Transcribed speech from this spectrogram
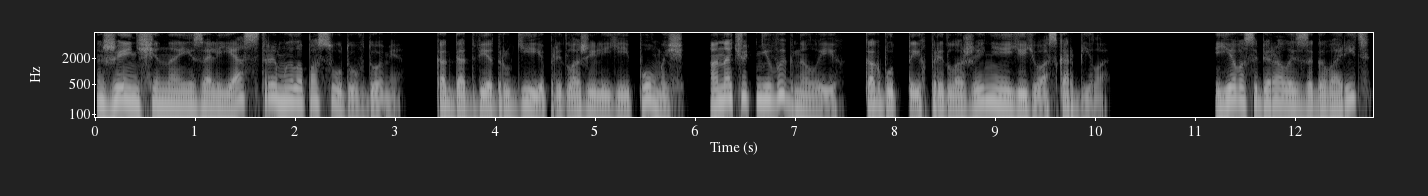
Женщина из Альястры мыла посуду в доме. Когда две другие предложили ей помощь, она чуть не выгнала их, как будто их предложение ее оскорбило. Ева собиралась заговорить,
